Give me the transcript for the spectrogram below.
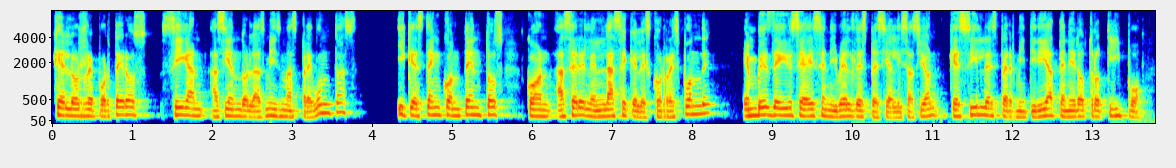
que los reporteros sigan haciendo las mismas preguntas y que estén contentos con hacer el enlace que les corresponde en vez de irse a ese nivel de especialización que sí les permitiría tener otro tipo de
